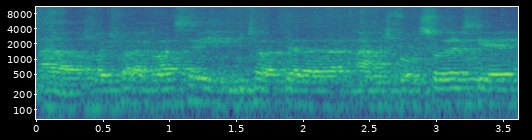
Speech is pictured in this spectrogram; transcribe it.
nada, os vais para clase y muchas gracias a, a los profesores que,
